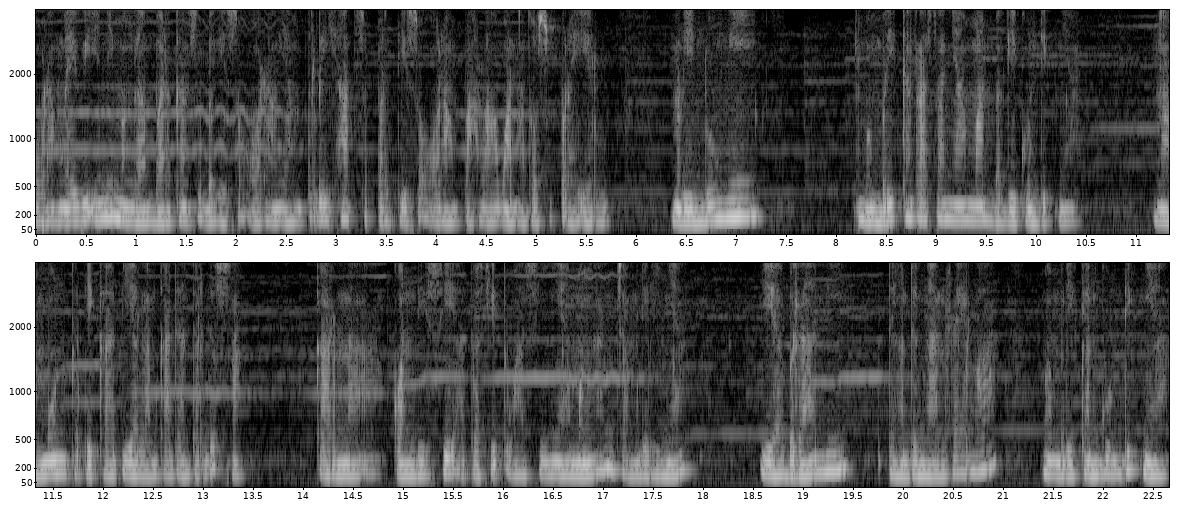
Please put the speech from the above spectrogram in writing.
orang Lewi ini menggambarkan sebagai seorang yang terlihat seperti seorang pahlawan atau superhero, melindungi, memberikan rasa nyaman bagi gundiknya. Namun ketika dia dalam keadaan terdesak karena kondisi atau situasinya mengancam dirinya, ia berani dengan dengan rela memberikan gundiknya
